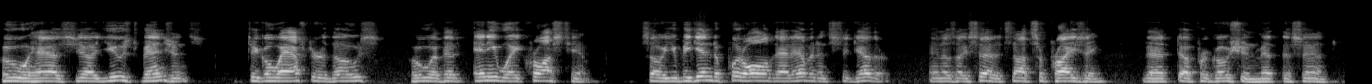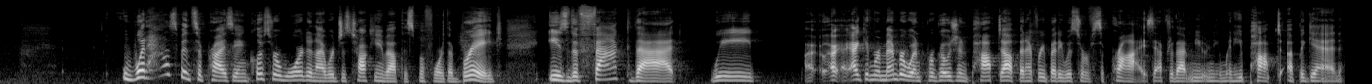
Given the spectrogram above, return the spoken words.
who has used vengeance to go after those who have in any way crossed him. So you begin to put all of that evidence together. And as I said, it's not surprising that uh, Prigozhin met this end. What has been surprising, and Cliff Ward and I were just talking about this before the break, is the fact that we I, I, can remember when Prigozhin popped up and everybody was sort of surprised after that mutiny when he popped up again.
